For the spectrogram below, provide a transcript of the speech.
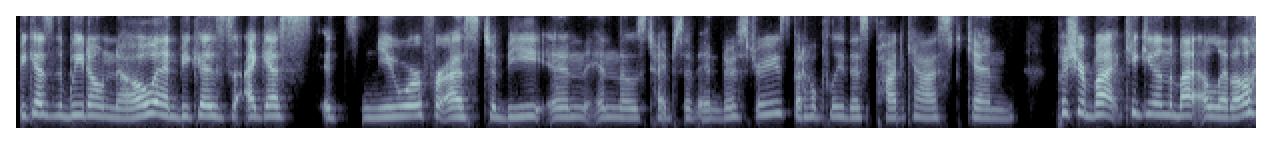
because we don't know and because i guess it's newer for us to be in in those types of industries but hopefully this podcast can push your butt kick you in the butt a little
